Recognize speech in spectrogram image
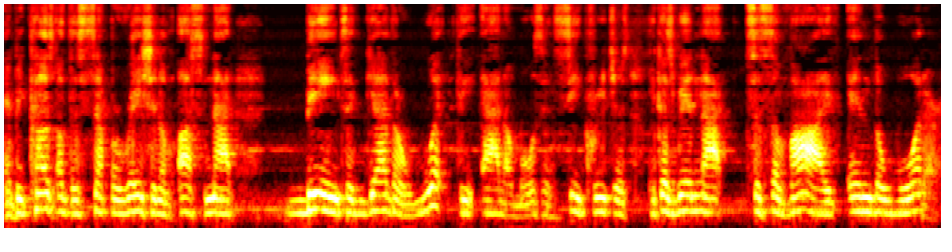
And because of the separation of us not being together with the animals and sea creatures, because we're not to survive in the water.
